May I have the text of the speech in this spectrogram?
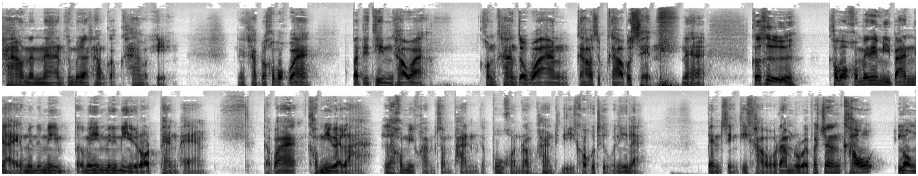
ข้าวนานๆเขามีเวลาทำกับข้าวเองนะครับแล้วเขาบอกว่าปฏิทินเขาอะค่อนข้างจะว่าง 99%นะฮะก็คือเขาบอกเขาไม่ได้มีบ้านใหญ่ไม่ได้มีไม่ไม่ได้มีรถแพงๆแต่ว่าเขามีเวลาแล้วเขามีความสัมพันธ์กับผู้คนรอบข้างที่ดีเขาก็ถือว่านี่แหละ เป็นสิ่งที่เขาร่ำรวย เพราะฉะนั้นเขาลง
